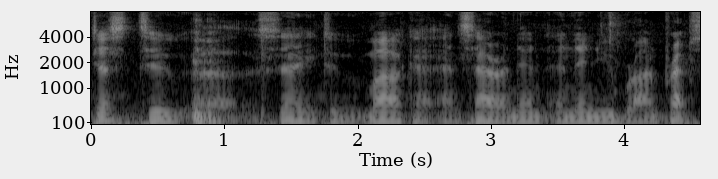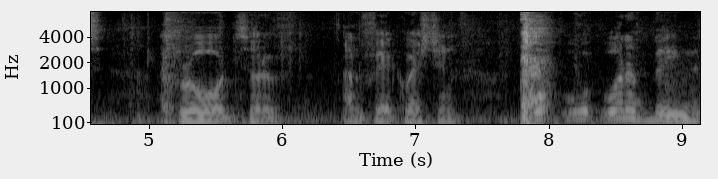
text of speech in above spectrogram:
just to uh, say to Marc and Sara, and then and then you, Brian. Perhaps a broad sort of unfair question. what, what have been?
